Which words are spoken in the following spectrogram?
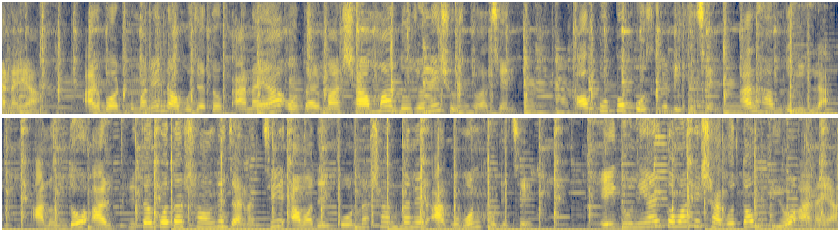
আনায়া। আর বর্তমানে নবজাতক আনায়া ও তার মা শাম্মা দুজনেই সুস্থ আছেন। অপূর্ব পোস্টে লিখেছেন, আলহামদুলিল্লাহ। আনন্দ আর কৃতজ্ঞতার সঙ্গে জানাচ্ছি, আমাদের কন্যা সন্তানের আগমন ঘটেছে। এই দুনিয়ায় তোমাকে স্বাগতম, প্রিয় আনায়া।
